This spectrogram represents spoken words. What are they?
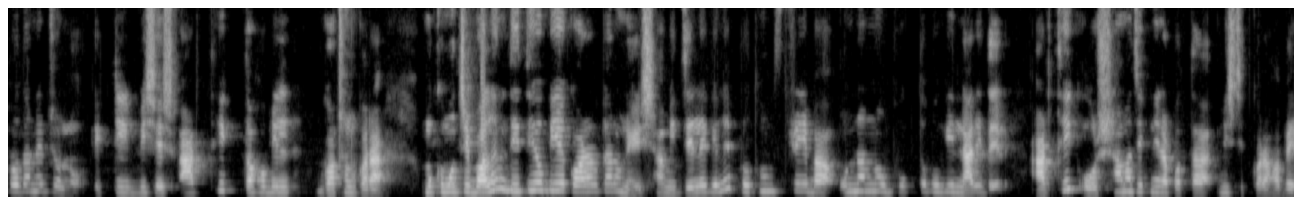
প্রদানের জন্য একটি বিশেষ আর্থিক তহবিল গঠন করা। মুখ্যমন্ত্রী বলেন, দ্বিতীয় বিয়ে করার কারণে স্বামী জেলে গেলে প্রথম স্ত্রী বা অন্যান্য ভুক্তভোগী নারীদের আর্থিক ও সামাজিক নিরাপত্তা নিশ্চিত করা হবে।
